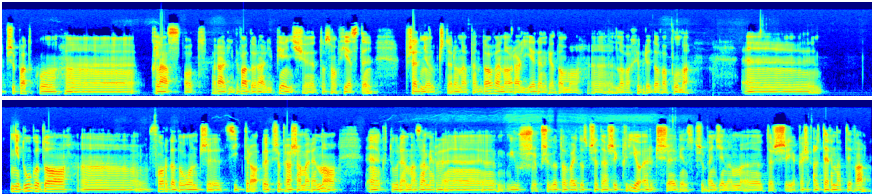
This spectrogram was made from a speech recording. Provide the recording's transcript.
W przypadku klas od Rally 2 do Rally 5 to są Fiesty, przednio lub czteronapędowe, no Rally 1 wiadomo, nowa hybrydowa Puma. Niedługo do e, Forda dołączy Citro, e, przepraszam, Renault, e, które ma zamiar już przygotować do sprzedaży Clio R3, więc przybędzie nam też jakaś alternatywa.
